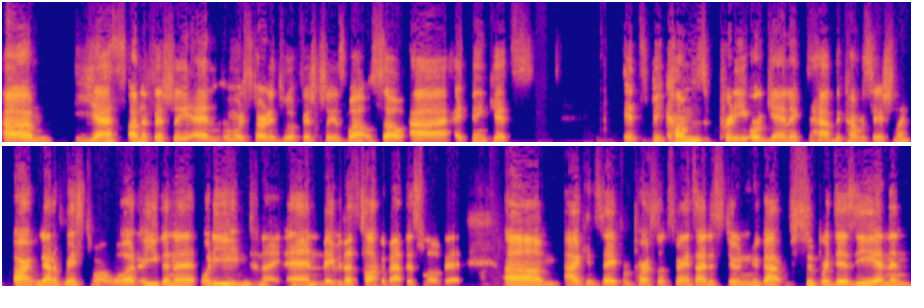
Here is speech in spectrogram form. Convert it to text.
Um, yes, unofficially, and, and we're starting to officially as well. So uh, I think it's it becomes pretty organic to have the conversation like all right we got a race tomorrow. What are you gonna what are you eating tonight? And maybe let's talk about this a little bit. Um, i can say from personal experience i had a student who got super dizzy and then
